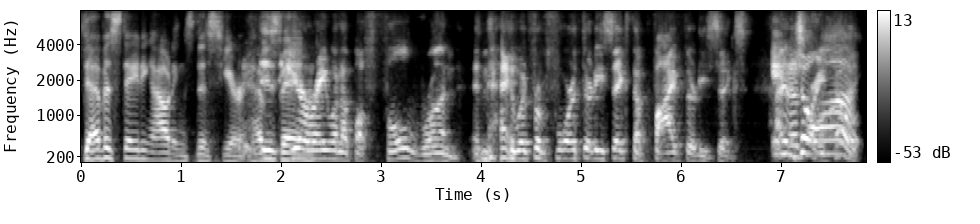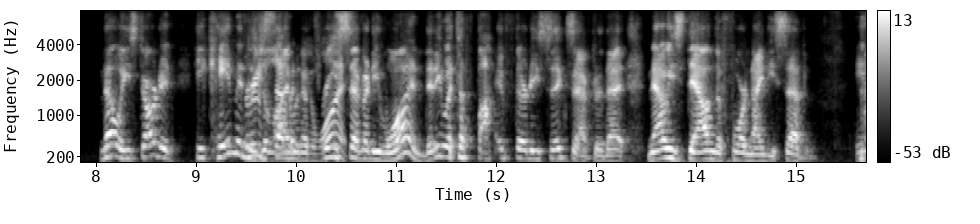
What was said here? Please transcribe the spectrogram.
devastating outings this year have his been. His ERA went up a full run, and it went from 436 to 536 in July. No, he started. He came into July with a 371. Then he went to 536 after that. Now he's down to 497. He,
